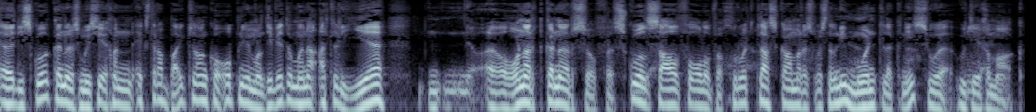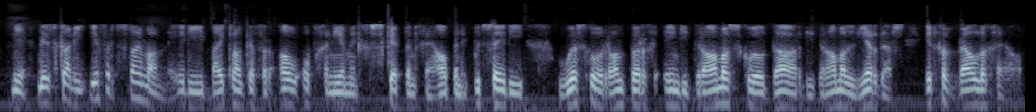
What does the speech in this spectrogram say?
uh, die skoolkinders moes jy gaan ekstra byklanke opneem want jy weet om in 'n ateljee 100 kinders of 'n skoolsaal vol of 'n groot klaskamer is was nou nie moontlik nie so hoe het jy nee, gemaak? Nee, mens kan nie. Evert Snyman het die byklanke veral opgeneem en geskep en gehelp en ek moet sê die Hoërskool Randburg en die dramaskool daar, die dramaleerders het geweldig gehelp.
